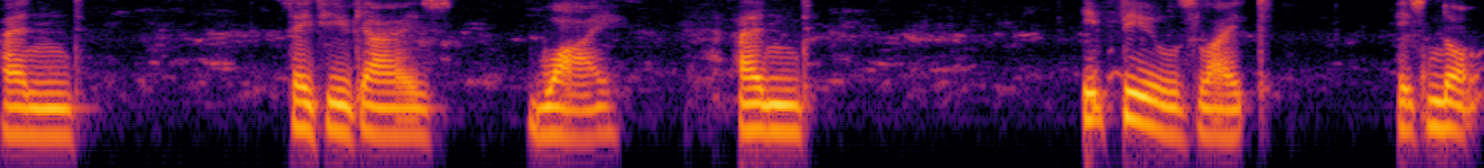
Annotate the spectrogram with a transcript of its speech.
and say to you guys why. And it feels like it's not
